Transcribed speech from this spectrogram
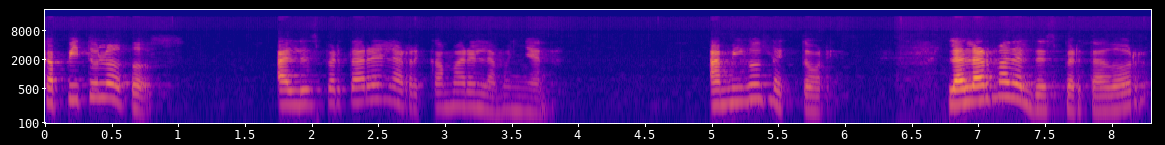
Capítulo 2. Al despertar en la recámara en la mañana. Amigos lectores, la alarma del despertador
